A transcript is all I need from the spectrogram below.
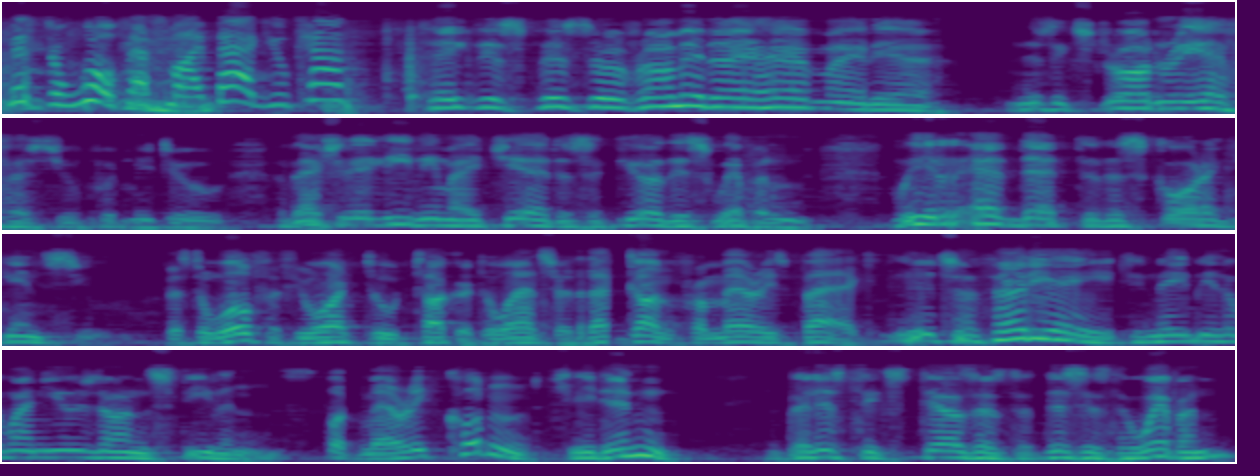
Mr. Wolfe, that's my bag. You can't. Take this pistol from it, I have, my dear. This extraordinary effort you put me to, of actually leaving my chair to secure this weapon, we'll add that to the score against you. Mr. Wolfe, if you aren't too tuckered to answer, that gun from Mary's bag. It's a 38. It may be the one used on Stevens. But Mary couldn't. She didn't. The ballistics tells us that this is the weapon.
